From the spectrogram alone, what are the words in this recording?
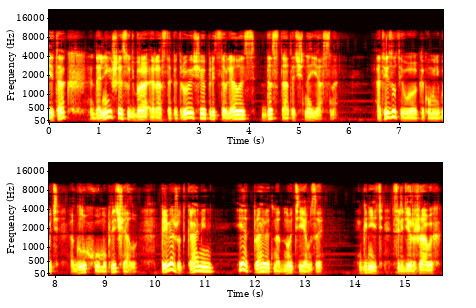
Итак, дальнейшая судьба Эраста Петровича представлялась достаточно ясно. Отвезут его к какому-нибудь глухому причалу, привяжут камень и отправят на дно Темзы – гнить среди ржавых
